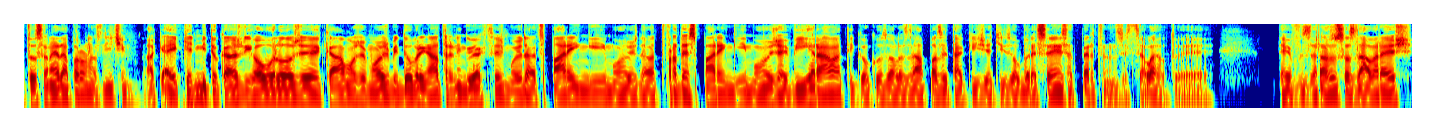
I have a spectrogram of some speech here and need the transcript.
to sa nedá porovnať s ničím. A aj keď mi to každý hovoril, že kámo, že môžeš byť dobrý na tréningu, ak chceš, môžeš dať sparingy, môžeš dať tvrdé sparingy, môžeš aj vyhrávať, ty kokos, ale zápas je taký, že ti zoberie 70% z celého, to je, to je zrazu sa zavreš,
